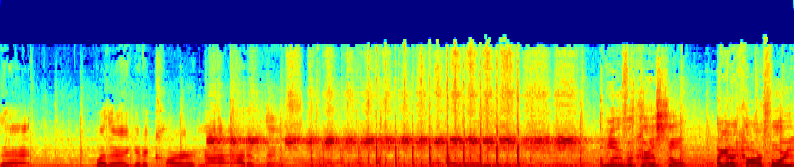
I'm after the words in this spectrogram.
that whether I get a car or not out of this. I'm looking for Crystal. I got a car for you.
